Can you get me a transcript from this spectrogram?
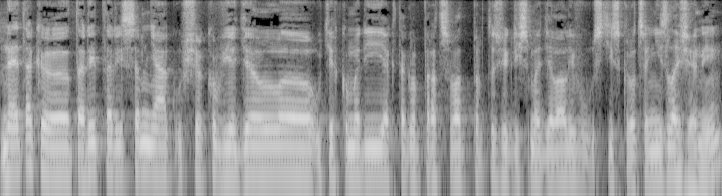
Ne, tak eh, tady, tady jsem nějak už jako věděl eh, u těch komedií, jak takhle pracovat, protože když jsme dělali v Ústí skrocení zle ženy,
